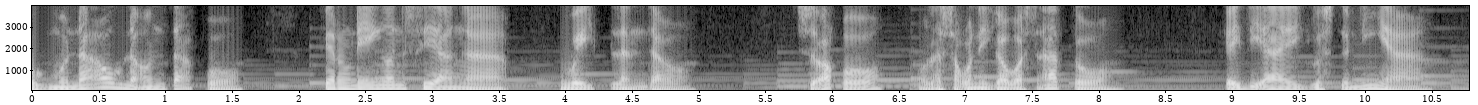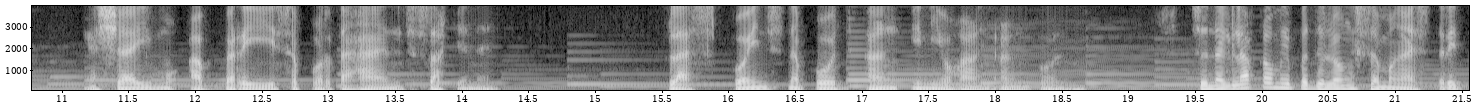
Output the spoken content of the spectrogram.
Ug munaog na unta ko pero niingon siya nga wait lang daw. So ako, wala sa ko ni gawas ato, kay di ay gusto niya nga siya'y mo abre sa portahan sa sakyanan. Plus points na pod ang inyohang angkol. So naglakaw may padulong sa mga street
